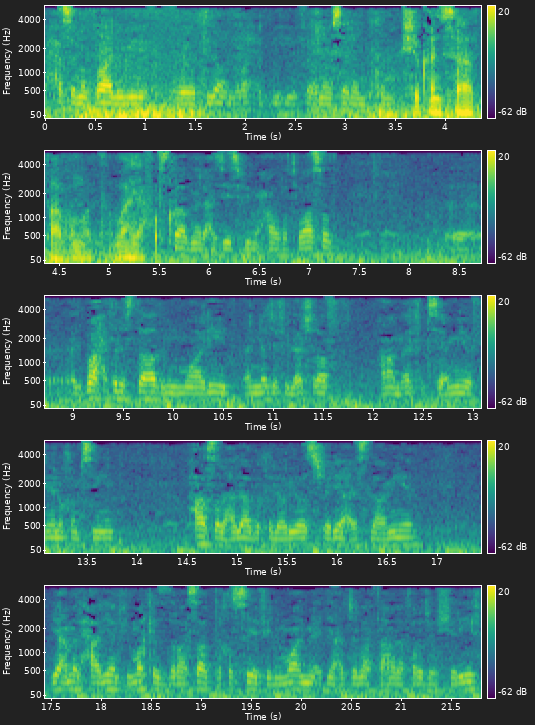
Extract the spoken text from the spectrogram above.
حسن الظالمي وابتداء نرحب به فأهلا وسهلا بكم. شكرا أستاذ طال عمرك الله يحفظك. أستاذنا العزيز في محافظة واسط. آه، الباحث الأستاذ من مواليد النجف الأشرف عام 1952 حاصل على بكالوريوس شريعة إسلامية. يعمل حاليا في مركز دراسات تخصصية في الإمام المهدي عجل الله تعالى فرجه الشريف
